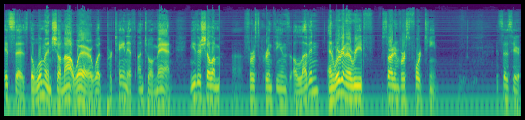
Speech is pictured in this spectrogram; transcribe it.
It says, The woman shall not wear what pertaineth unto a man, neither shall a uh, 1 Corinthians 11, and we're going to read, start in verse 14. It says here,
